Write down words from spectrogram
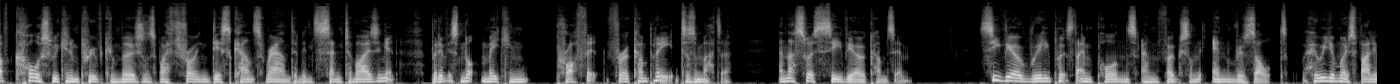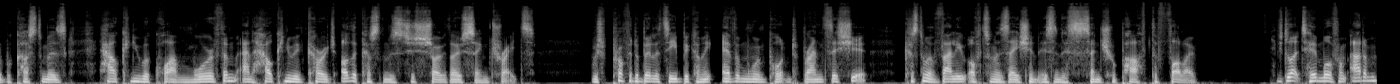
Of course, we can improve conversions by throwing discounts around and incentivizing it, but if it's not making profit for a company, it doesn't matter. And that's where CVO comes in. CVO really puts that importance and focus on the end result. Who are your most valuable customers? How can you acquire more of them? And how can you encourage other customers to show those same traits? With profitability becoming ever more important to brands this year, customer value optimization is an essential path to follow. If you'd like to hear more from Adam,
